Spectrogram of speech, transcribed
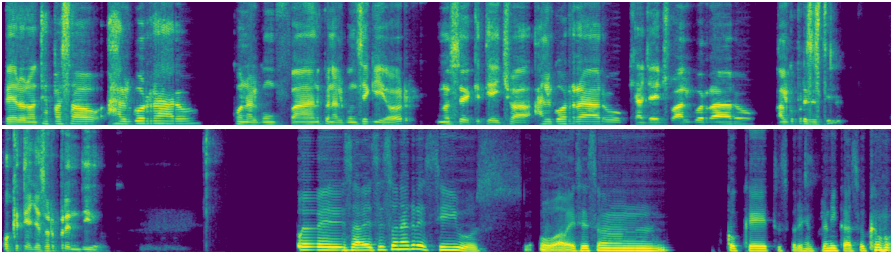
pero ¿no te ha pasado algo raro con algún fan, con algún seguidor? No sé, que te ha hecho algo raro, que haya hecho algo raro, algo por ese estilo? ¿O que te haya sorprendido? Pues a veces son agresivos o a veces son coquetos. Por ejemplo, en mi caso, como,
